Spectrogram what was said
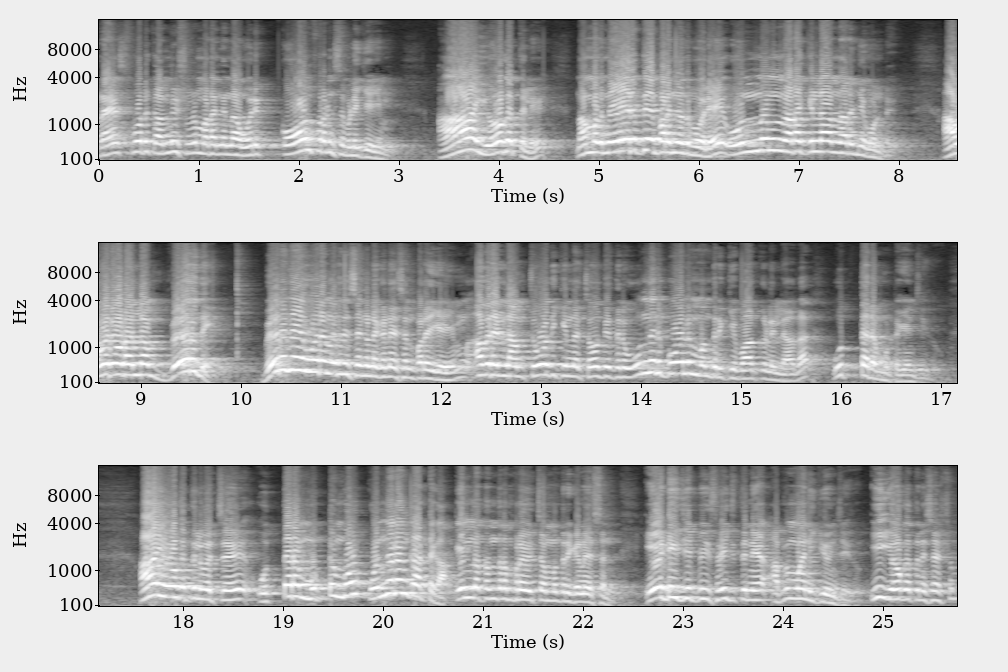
ട്രാൻസ്പോർട്ട് കമ്മീഷണറും അടങ്ങുന്ന ഒരു കോൺഫറൻസ് വിളിക്കുകയും ആ യോഗത്തിൽ നമ്മൾ നേരത്തെ പറഞ്ഞതുപോലെ ഒന്നും നടക്കില്ല എന്നറിഞ്ഞുകൊണ്ട് അവരോടെല്ലാം വെറുതെ വെറുതെ ഓരോ നിർദ്ദേശങ്ങൾ ഗണേശൻ പറയുകയും അവരെല്ലാം ചോദിക്കുന്ന ചോദ്യത്തിന് ഒന്നിനു പോലും മന്ത്രിക്ക് വാക്കുകളില്ലാതെ ഉത്തരം മുട്ടുകയും ചെയ്തു. ആ യോഗത്തിൽ വെച്ച് ഉത്തരം മുട്ടുമ്പോൾ കൊഞ്ഞനം കാട്ടുക എന്ന തന്ത്രം പ്രയോഗിച്ച മന്ത്രി Ganesan A D G P ശ്രീജിത്തിനെ അഭിമാനിക്കുകയും ചെയ്തു. ഈ യോഗത്തിന് ശേഷം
